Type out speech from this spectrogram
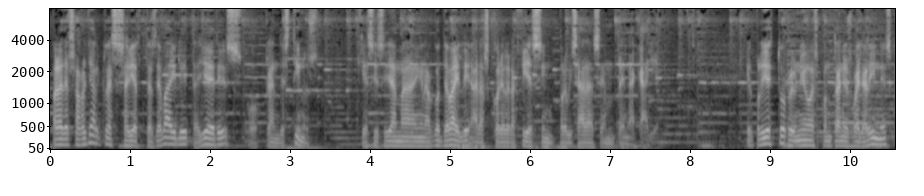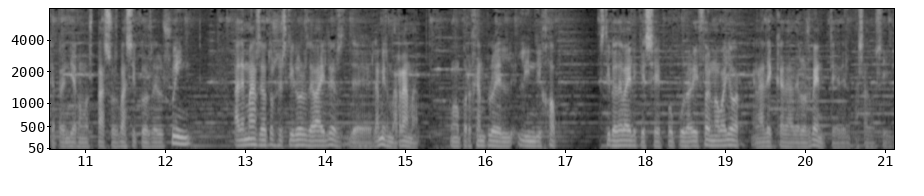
para desarrollar clases abiertas de baile, talleres o clandestinos, que así se llama en el argot de baile a las coreografías improvisadas en plena calle. El proyecto reunió a espontáneos bailarines que aprendieron los pasos básicos del swing, además de otros estilos de bailes de la misma rama, como por ejemplo el Lindy Hop, estilo de baile que se popularizó en Nueva York en la década de los 20 del pasado siglo.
